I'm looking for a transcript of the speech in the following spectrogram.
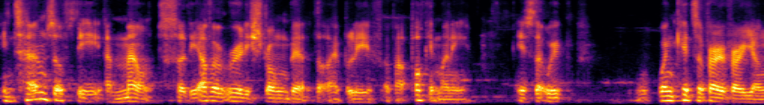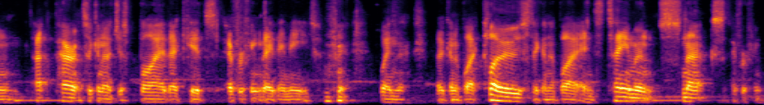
in terms of the amount, so the other really strong bit that I believe about pocket money is that we, when kids are very, very young, uh, parents are going to just buy their kids everything that they need. when they're going to buy clothes, they're going to buy entertainment, snacks, everything.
